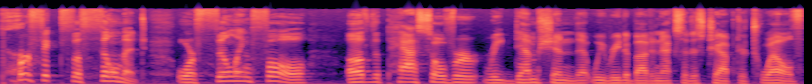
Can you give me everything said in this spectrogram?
perfect fulfillment or filling full of the Passover redemption that we read about in Exodus chapter 12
